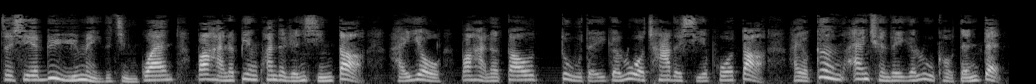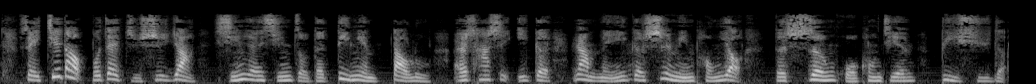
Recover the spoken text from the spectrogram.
这些绿与美的景观，包含了变宽的人行道，还有包含了高。度的一个落差的斜坡道，还有更安全的一个路口等等，所以街道不再只是让行人行走的地面道路，而它是一个让每一个市民朋友的生活空间必须的。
